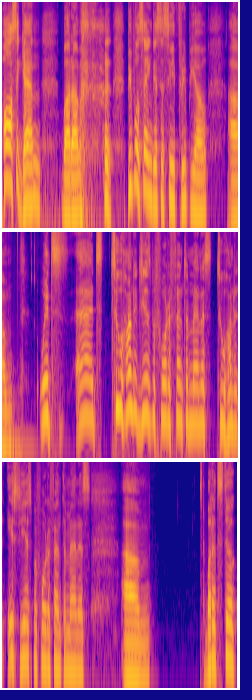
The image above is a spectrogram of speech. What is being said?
Pause again. But um, people saying this is C3PO, um, which uh, it's 200 years before the Phantom Menace, 200 ish years before the Phantom Menace. Um, but it still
